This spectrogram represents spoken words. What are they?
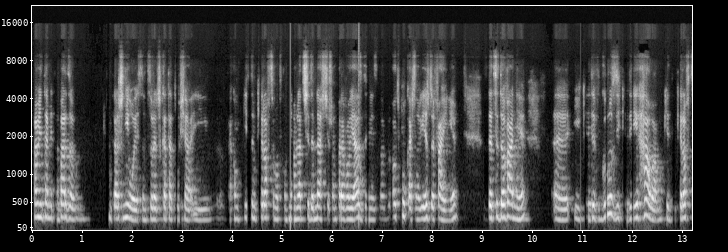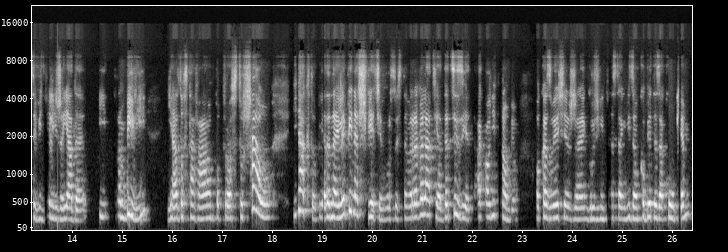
Pamiętam, mnie to bardzo drażniło, jestem córeczka tatusia i taką, jestem kierowcą, odkąd miałam lat 17, już mam prawo jazdy, więc no, odpukać, no jeżdżę fajnie, zdecydowanie. E, I kiedy w Gruzji, kiedy jechałam, kiedy kierowcy widzieli, że jadę i trąbili, ja dostawałam po prostu szału. Jak to? Jadę najlepiej na świecie, po prostu jestem rewelacja, decyzje, tak? Oni trąbią. Okazuje się, że Gruzini często jak widzą kobietę za kółkiem,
